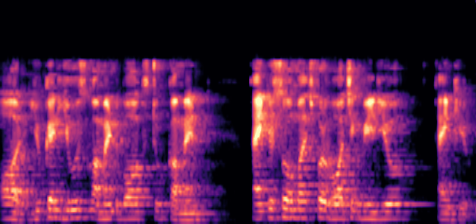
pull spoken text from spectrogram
or you can use comment box to comment. Thank you so much for watching video. Thank you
